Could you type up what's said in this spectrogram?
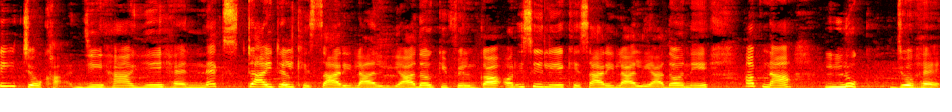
चोखा। जी हाँ ये है नेक्स्ट टाइटल खेसारी लाल यादव की फ़िल्म का और इसीलिए खेसारी लाल यादव ने अपना लुक जो है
